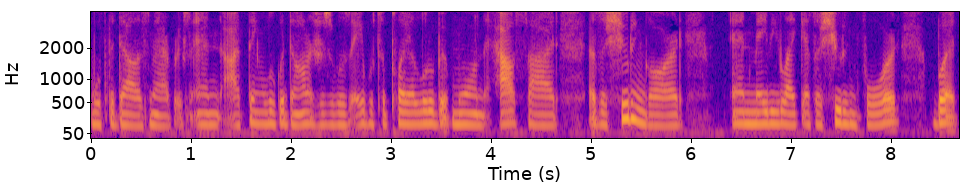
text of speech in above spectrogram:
with the Dallas Mavericks, and I think Luka Doncic was able to play a little bit more on the outside as a shooting guard and maybe like as a shooting forward. But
